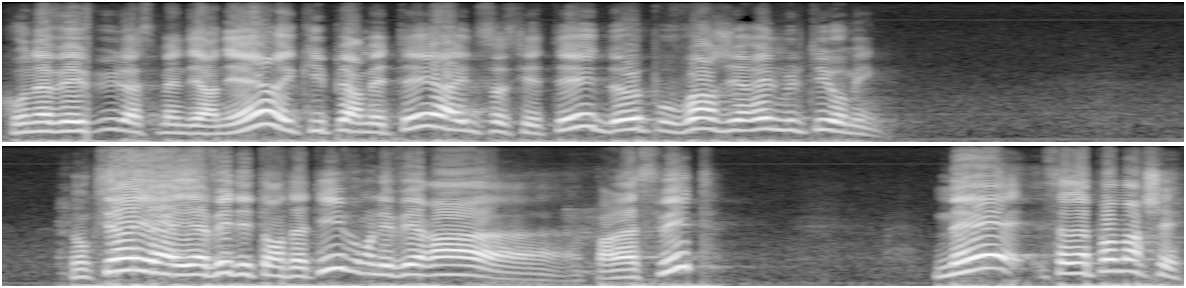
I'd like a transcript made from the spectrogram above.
qu'on avait vu la semaine dernière et qui permettaient à une société de pouvoir gérer le multi-homing. Donc ça, il y avait des tentatives, on les verra euh, par la suite, mais ça n'a pas marché.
